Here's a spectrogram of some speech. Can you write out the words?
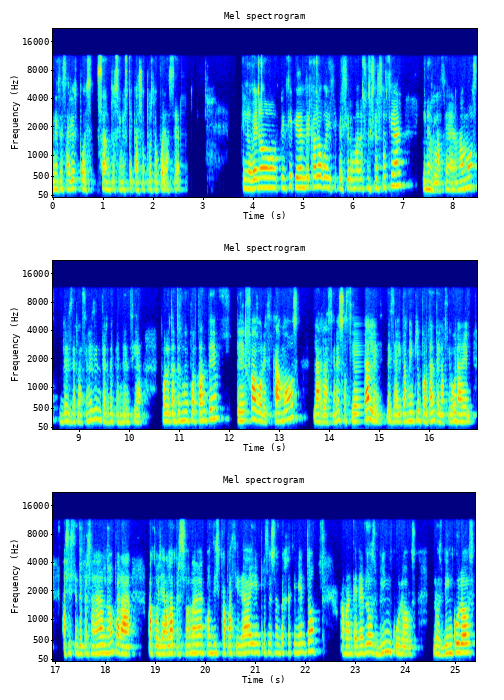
necesarios, pues Santos en este caso pues lo puede hacer. El noveno principio del decálogo dice que el ser humano es un ser social y nos relacionamos desde relaciones de interdependencia. Por lo tanto, es muy importante que favorezcamos las relaciones sociales. Desde ahí también qué importante la figura del asistente personal ¿no? para apoyar a la persona con discapacidad y en proceso de envejecimiento a mantener los vínculos, los vínculos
